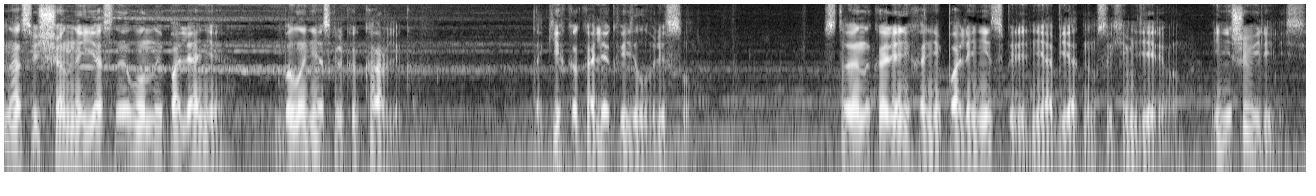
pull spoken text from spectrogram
На освещенной ясной лунной поляне было несколько карликов, таких, как Олег видел в лесу. Стоя на коленях, они пали ниц перед необъятным сухим деревом и не шевелились.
